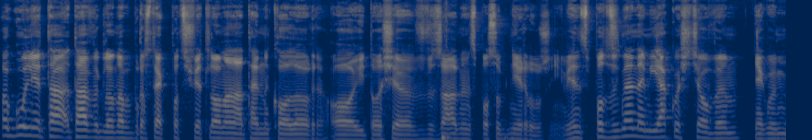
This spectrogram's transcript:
Ogólnie ta, ta wygląda po prostu jak podświetlona na ten kolor, o i to się w żaden sposób nie różni. Więc pod względem jakościowym, jakbym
